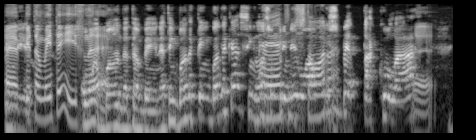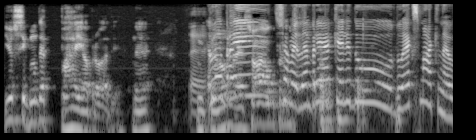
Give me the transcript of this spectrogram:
É, primeiro? porque também tem isso, Uma né? banda também, né? Tem banda que tem banda que é assim, lança É, o primeiro álbum espetacular É, e o segundo é paia, brother, né? é. Eu Então, lembrei, é só algo pra deixa eu ver, lembrei aquele do, do Ex Machina,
